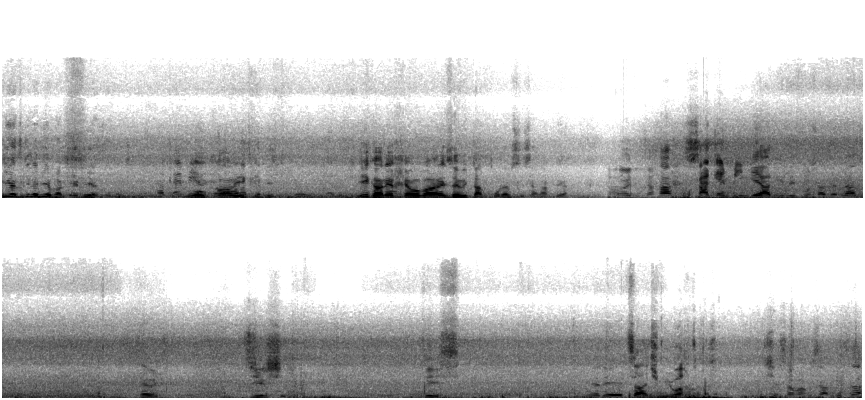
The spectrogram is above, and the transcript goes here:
იგი ადგილებია ვაკებია ბაკებია. ხო იქ იქ არის ხეობა არის ზევით დაგყურებს ისა რა ქვია გავედით ახლა საკემპინგე ადგილის მოსაზრნად ზევით ძირში. ის მე ეცაჩ მივახცევთ შესაბამის ადგილს და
